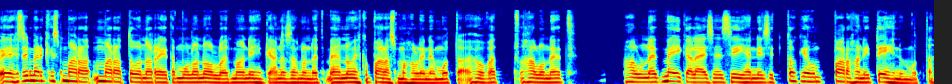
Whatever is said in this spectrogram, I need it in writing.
esimerkiksi mara, maratonareita mulla on ollut, että mä oon niihinkin aina sanonut, että mä en ole ehkä paras mahdollinen, mutta he ovat halunneet, halunneet meikäläisen siihen, niin sitten toki on parhaani tehnyt, mutta...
